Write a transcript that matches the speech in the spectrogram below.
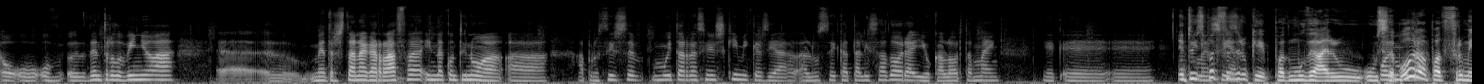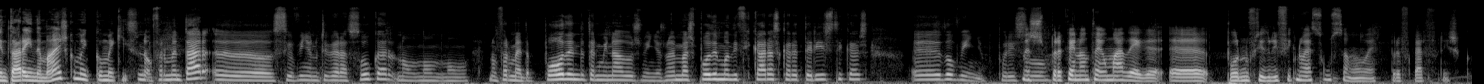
o, o, dentro do vinho há, uh, mientras está na garrafa ainda continua a, a produzir-se muitas reações químicas e a, a luz é catalisadora e o calor também é, é, é, então isso pode fazer o quê? Pode mudar o, o sabor mudar. ou pode fermentar ainda mais? Como é, como é que isso? Não, fermentar, uh, se o vinho não tiver açúcar, não, não, não, não fermenta. Podem determinados vinhos, não é? mas podem modificar as características uh, do vinho. Por isso... Mas para quem não tem uma adega, uh, pôr no frigorífico não é solução, ou é? Para ficar fresco?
